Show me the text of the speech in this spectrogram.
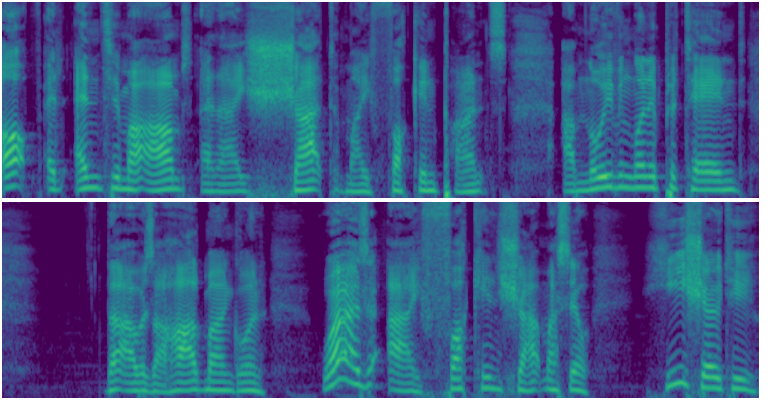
up and into my arms, and I shat my fucking pants. I'm not even going to pretend that I was a hard man going, What is it? I fucking shat myself. He shouted,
